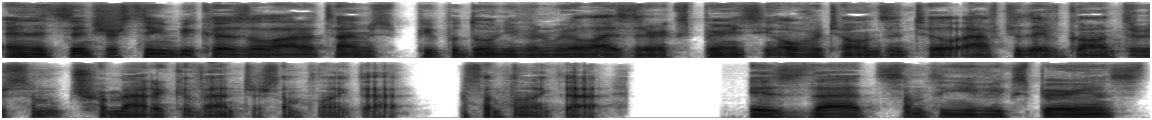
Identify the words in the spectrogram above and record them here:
And it's interesting because a lot of times people don't even realize they're experiencing overtones until after they've gone through some traumatic event or something like that, something like that. Is that something you've experienced?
